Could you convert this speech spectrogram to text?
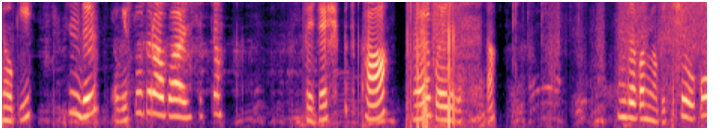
여기 핸들, 여기 소드라고 했죠? 자, 이제 시프트카를 보여드리겠습니다. 핸들감 여기 치우고,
